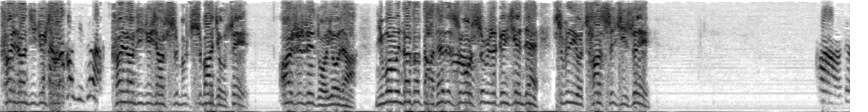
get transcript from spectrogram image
看上去就打了像好几个。看上去就像十十八九岁、二十岁左右的。你问问他，他打胎的时候是不是跟现在是不是有差十几岁？啊，对。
